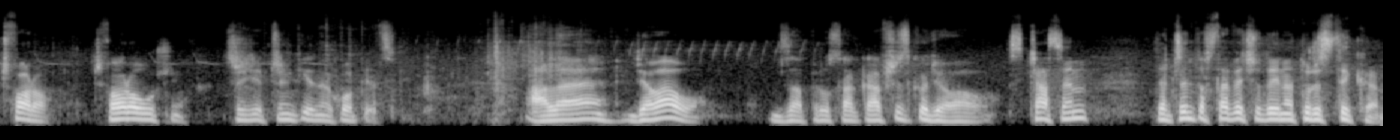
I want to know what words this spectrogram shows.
czworo, czworo uczniów, trzy dziewczynki, jeden chłopiec. Ale działało. Za Prusaka wszystko działało. Z czasem zaczęto stawiać tutaj na turystykę.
